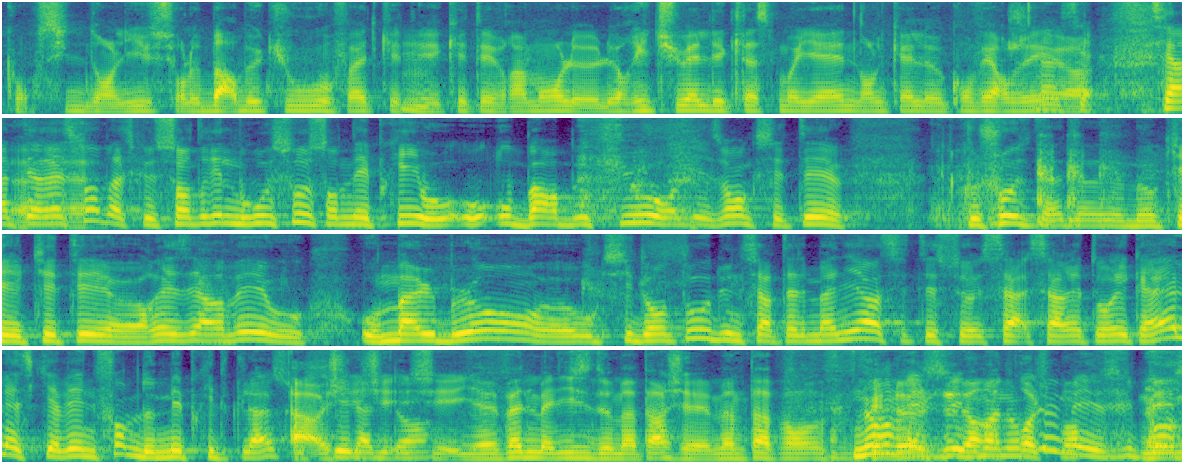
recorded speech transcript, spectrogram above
qu'on cite dans le livre sur le barbecue, en fait, qui était, mm. qui était vraiment le, rituel des classes moyennes dans lequel convergeait. Ah, euh, c'est intéressant euh, parce que Sandrine Brousseau s'en est pris au, barbecue en disant que c'était quelque chose qui, était euh, réservé aux, mâles blancs euh, occidentaux d'une certaine manière. C'était sa, rhétorique à elle. Est-ce qu'il y avait une forme de mépris de classe Il n'y avait pas de malice de ma part, je n'avais même pas fait non, le, mais moi non plus, mais je pense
